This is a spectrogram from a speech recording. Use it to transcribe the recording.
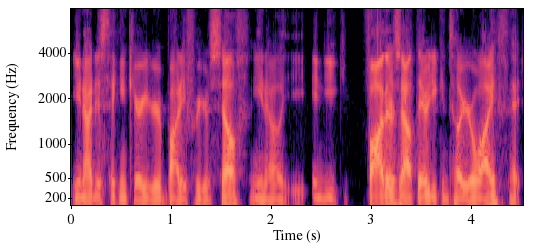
You're not just taking care of your body for yourself, you know, and you fathers out there, you can tell your wife that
